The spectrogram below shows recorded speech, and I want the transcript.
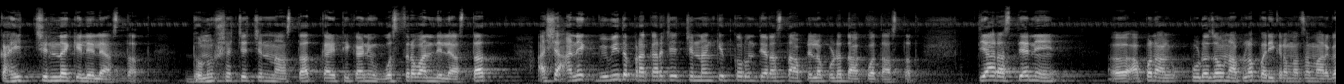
काही चिन्ह केलेले असतात. धनुष्याचे चिन्ह असतात. काही ठिकाणी वस्त्र बांधलेले असतात. अशा अनेक विविध प्रकारचे चिन्हांकित करून ते रस्ता आपल्याला पुढे दाखवत असतात. त्या रस्त्याने आपण पुढे जाऊन आपला परिक्रमाचा मार्ग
